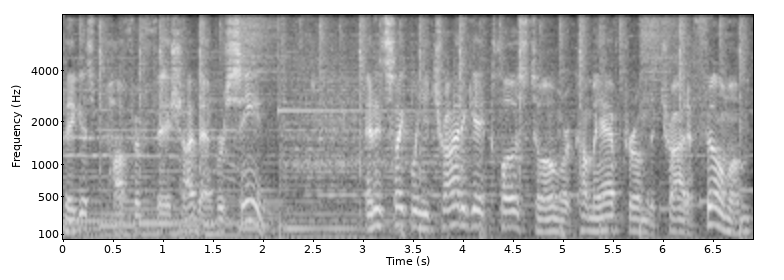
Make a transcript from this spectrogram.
biggest pufferfish I've ever seen. And it's like when you try to get close to him or come after him to try to film him,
